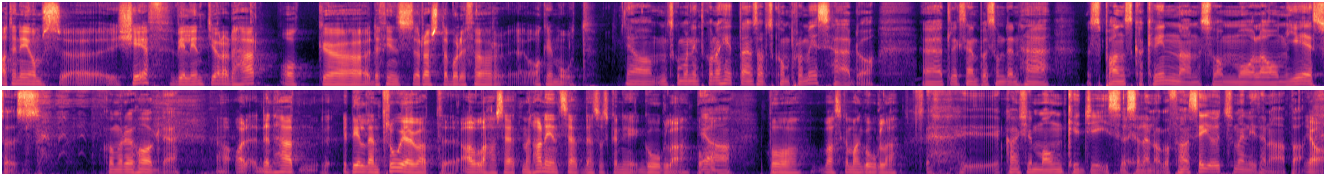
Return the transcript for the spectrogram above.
Ateneums eh, chef vill inte göra det här och eh, det finns röster både för och emot. Ja, men ska man inte kunna hitta en sorts kompromiss här då? Eh, till exempel som den här spanska kvinnan som målar om Jesus. Kommer du ihåg det? Ja, den här bilden tror jag ju att alla har sett, men har ni inte sett den så ska ni googla på, Ja, på vad ska man googla? kanske Monkey Jesus eller något, för han ser ju ut som en liten apa. Ja,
